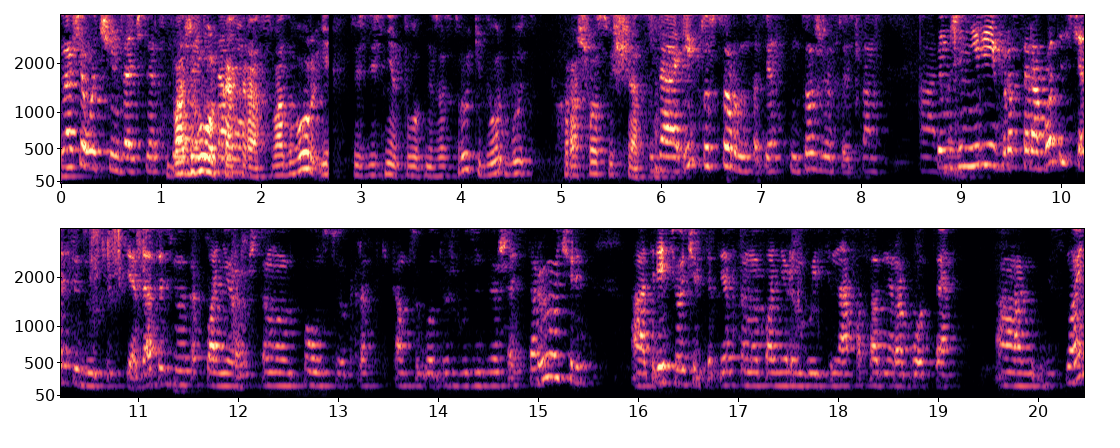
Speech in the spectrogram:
Вообще очень удачное расположение Во двор как раз, во двор. И, то есть здесь нет плотной застройки, двор будет хорошо освещаться. Да, и в ту сторону, соответственно, тоже, то есть там а, по инженерии просто работы сейчас ведутся все, да, то есть мы как планируем, что мы полностью как раз-таки к концу года уже будем завершать вторую очередь, а третью очередь, соответственно, мы планируем выйти на фасадные работы а, весной,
